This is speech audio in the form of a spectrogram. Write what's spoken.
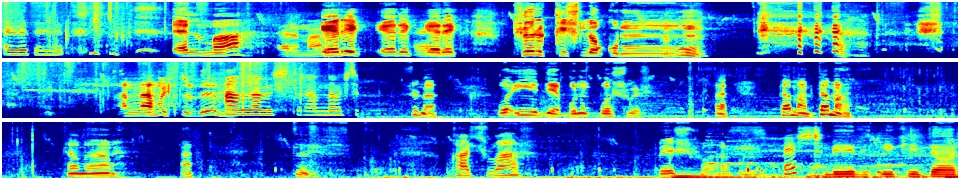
Evet, evet. Elma, Elma. erik, erik, erik. Türk iş lokum. Anlamıştır değil mi? Anlamıştır, anlamıştır. Şuna. O iyi de bunu boş ver. Ha, tamam tamam. Tamam. Ha. Dur. Kaç var? Beş var. 5. 1, 2, 4,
